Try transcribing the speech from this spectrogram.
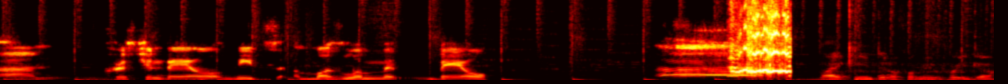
um, Christian Bale meets Muslim Bale. Ah! Like, can you diddle for me before you go?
